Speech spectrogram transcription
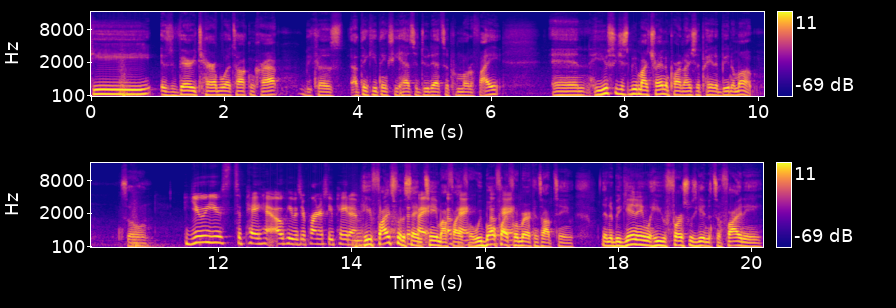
he is very terrible at talking crap because I think he thinks he has to do that to promote a fight. And he used to just be my training partner. I used to pay to beat him up. So you used to pay him. Oh, he was your partner, so you paid him. he fights for the, same fight. team I fight for. We both fight for American Top Team. In the beginning, when he first was getting into fighting,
